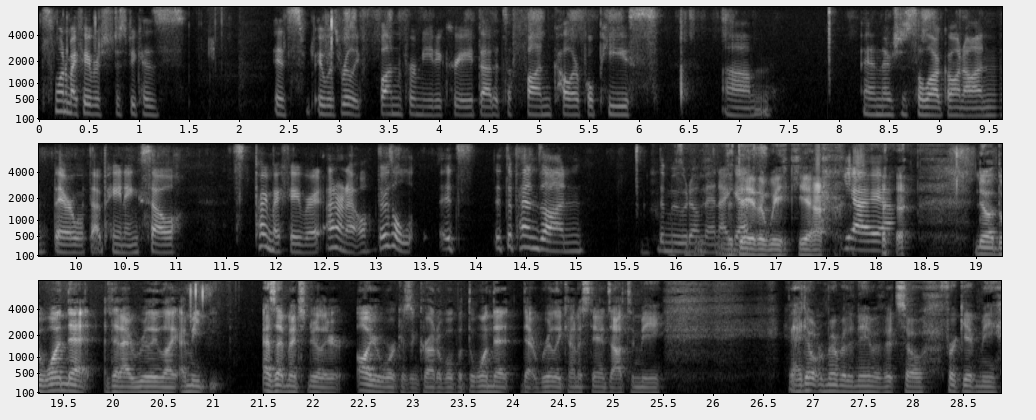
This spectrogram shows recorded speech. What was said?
it's one of my favorites just because it's it was really fun for me to create that. It's a fun, colorful piece, um, and there's just a lot going on there with that painting. So it's probably my favorite. I don't know. There's a it's it depends on the mood I'm in. I the guess. day of the week, yeah. Yeah, yeah. no, the one that that I really like. I mean, as I mentioned earlier, all your work is incredible, but the one that that really kind of stands out to me. I don't remember the name of it, so forgive me.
